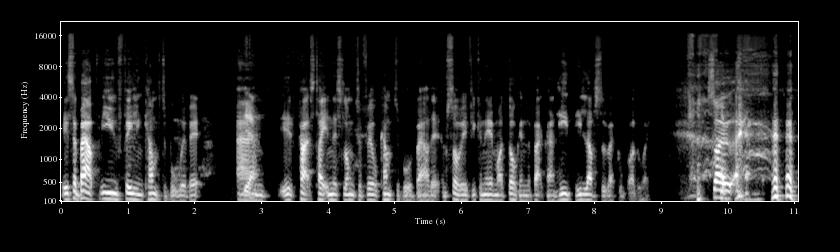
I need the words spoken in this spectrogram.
it's about you feeling comfortable with it and yeah. if Pat's taking this long to feel comfortable about it, I'm sorry if you can hear my dog in the background. He he loves the record, by the way. So,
